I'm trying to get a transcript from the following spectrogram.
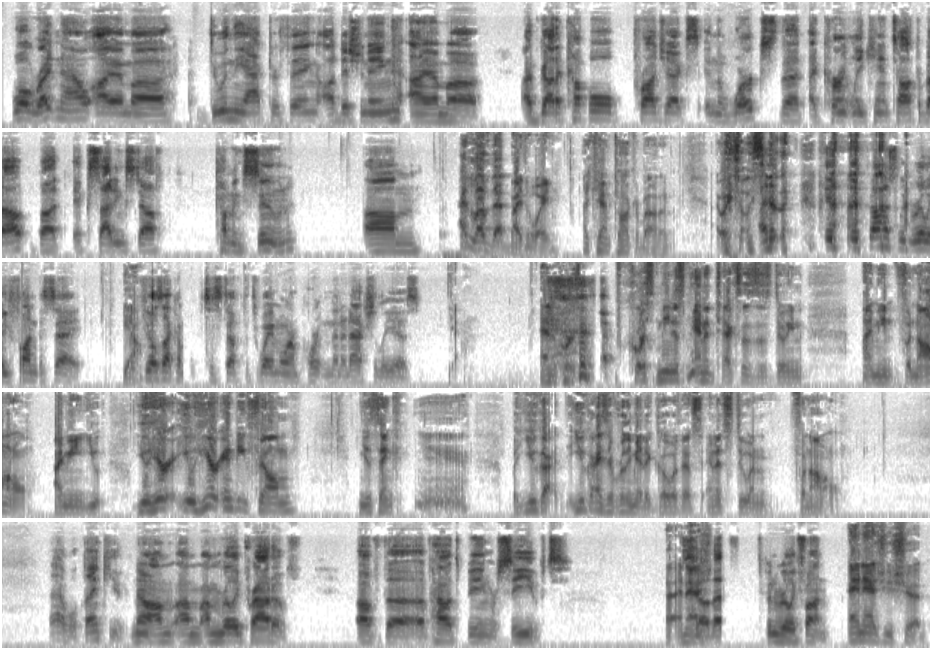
Well, right now I am uh, doing the actor thing, auditioning. I am. Uh, I've got a couple projects in the works that I currently can't talk about, but exciting stuff coming soon. Um, I love that, by the way. I can't talk about it. I always, always I know, it, it's honestly really fun to say. Yeah. It feels like I'm to stuff that's way more important than it actually is. Yeah. And of course, of course, meanest man in Texas is doing, I mean, phenomenal. I mean, you you hear you hear indie film, and you think, yeah, but you got you guys have really made a go of this, and it's doing phenomenal. Yeah, well, thank you. No, I'm I'm I'm really proud of of the of how it's being received. Uh, And so as, that's it's been really fun. and as you should.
